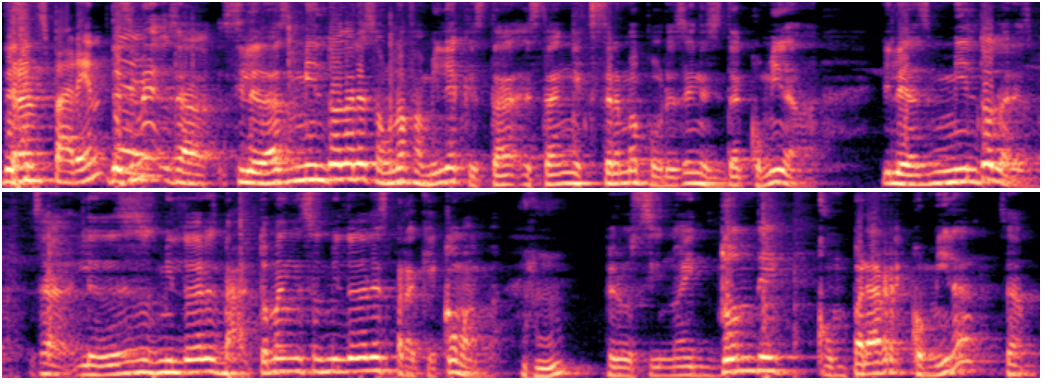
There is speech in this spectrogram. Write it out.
transparente. Decime, o sea, si le das mil dólares a una familia que está, está en extrema pobreza y necesita comida, ¿va? y le das mil dólares, o sea, le das esos mil dólares, va, toman esos mil dólares para que coman, ¿va? pero si no hay dónde comprar comida, o sea,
